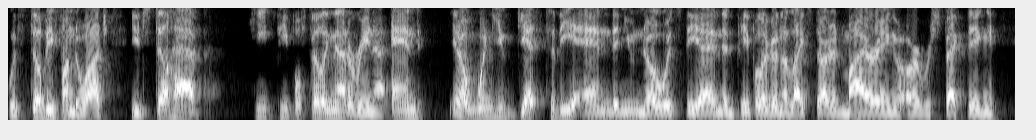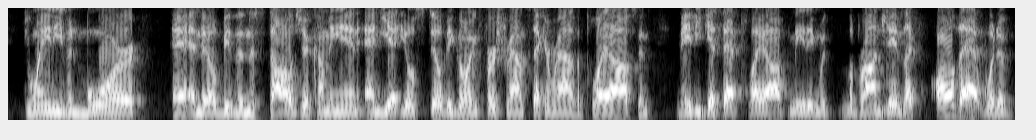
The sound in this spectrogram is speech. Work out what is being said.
Would still be fun to watch. You'd still have Heat people filling that arena, and you know when you get to the end and you know it's the end, and people are going to like start admiring or respecting Dwyane even more, and there'll be the nostalgia coming in, and yet you'll still be going first round, second round of the playoffs, and maybe get that playoff meeting with LeBron James. Like all that would have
